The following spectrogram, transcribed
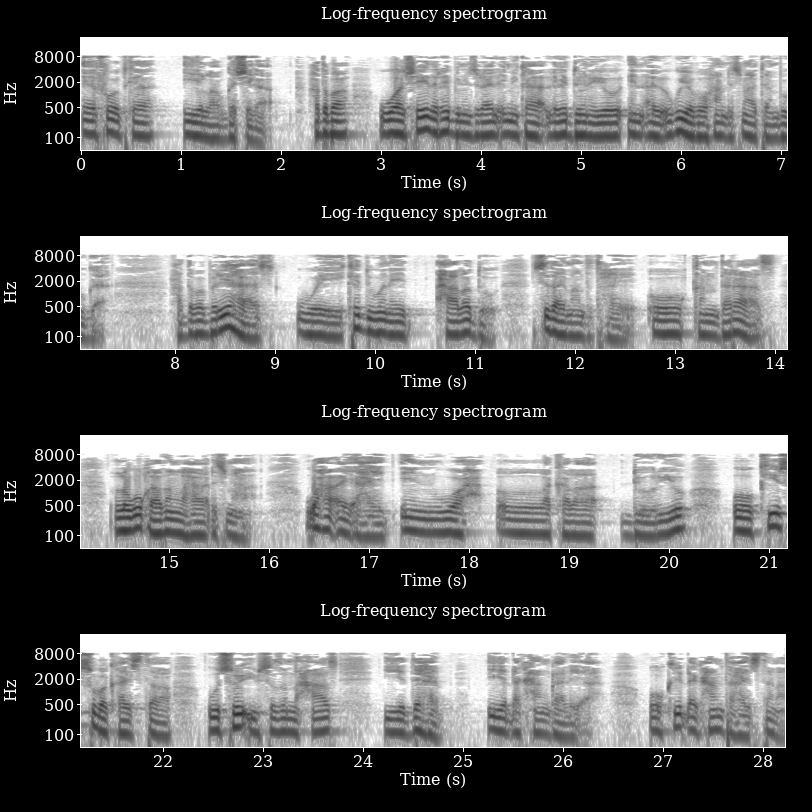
eefoodka iyo laabgashiga. Haddaba waa shayada reer binu israa'iil iminka laga doonayo in ay ugu yaboohaan dhismaha taambuugga haddaba baryahaas way ka duwaneyd xaaladdu sida ay maanta tahay oo qandaraas lagu qaadan lahaa dhismaha waxa ay ahayd in wax la kala dooriyo oo kii subag haystaa uu soo iibsado naxaas iyo dahab iyo dhagxaan qaali ah oo kii dhagxaanta haystana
